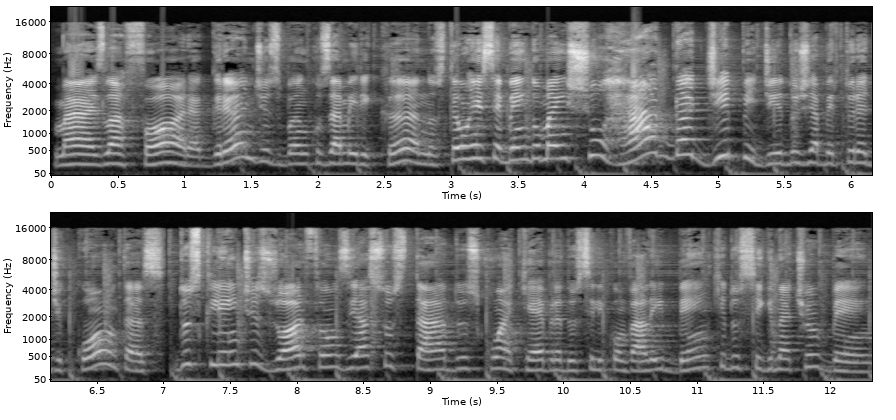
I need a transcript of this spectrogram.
Mas lá fora, grandes bancos americanos estão recebendo uma enxurrada de pedidos de abertura de contas dos clientes órfãos e assustados com a quebra do Silicon Valley Bank e do Signature Bank.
